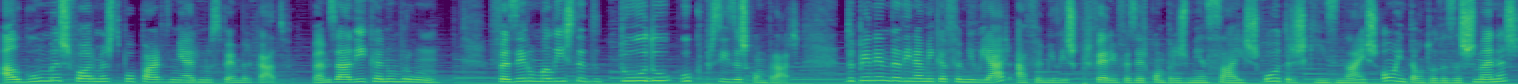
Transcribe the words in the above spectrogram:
algumas formas de poupar dinheiro no supermercado. Vamos à dica número 1. Um. Fazer uma lista de tudo o que precisas comprar. Dependendo da dinâmica familiar, há famílias que preferem fazer compras mensais, outras quinzenais ou então todas as semanas.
